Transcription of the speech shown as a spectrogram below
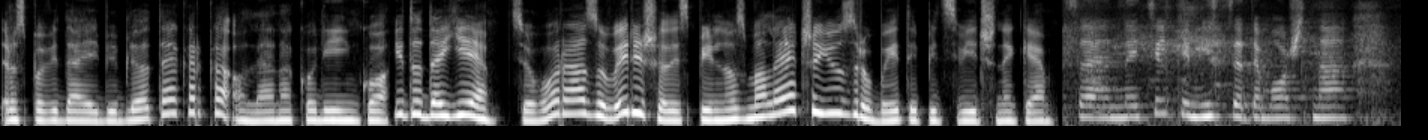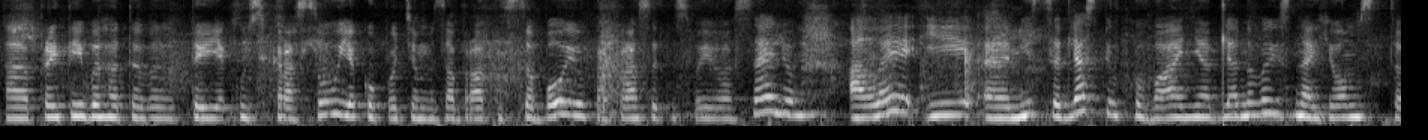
розповідає бібліотекарка Олена Колінько. І додає, цього разу вирішили спільно з малечею зробити підсвічники. Це не тільки місце, де можна е, прийти і виготовити якусь красу, яку потім забрати з собою, прикрасити свою оселю, але і е, місце для спілкування, для нових знайомств.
